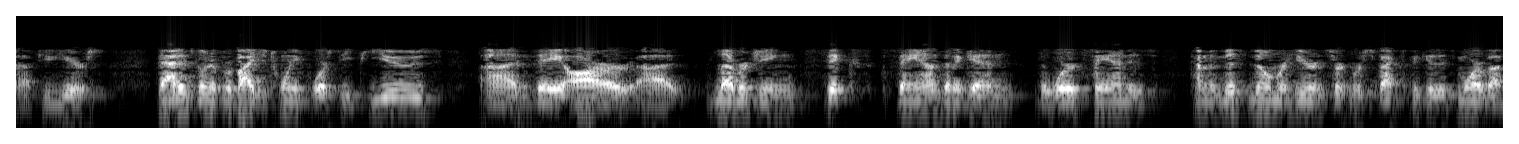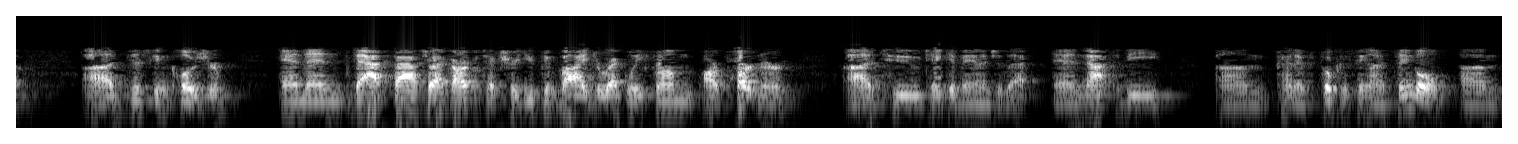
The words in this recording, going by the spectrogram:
uh, few years. That is going to provide you 24 CPUs. Uh, they are uh, leveraging six SANs, and again, the word SAN is kind of a misnomer here in certain respects because it's more of a disk enclosure. And then that fast track architecture you can buy directly from our partner uh, to take advantage of that and not to be um, kind of focusing on a single um,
